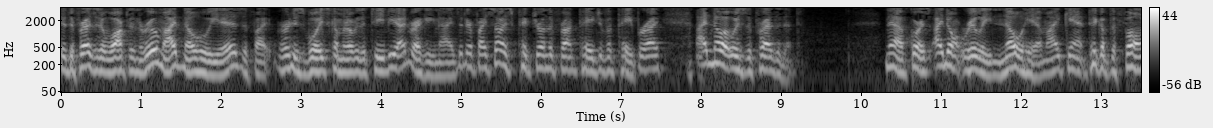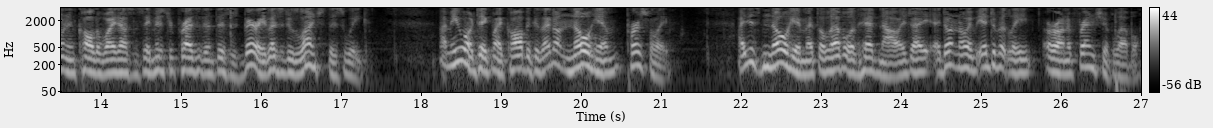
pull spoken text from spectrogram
If the President walked in the room, I'd know who he is. If I heard his voice coming over the TV, I'd recognize it. Or if I saw his picture on the front page of a paper, I, I'd know it was the President. Now, of course, I don't really know him. I can't pick up the phone and call the White House and say, Mr. President, this is Barry. Let's do lunch this week. I mean, he won't take my call because I don't know him personally. I just know him at the level of head knowledge. I, I don't know him intimately or on a friendship level.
